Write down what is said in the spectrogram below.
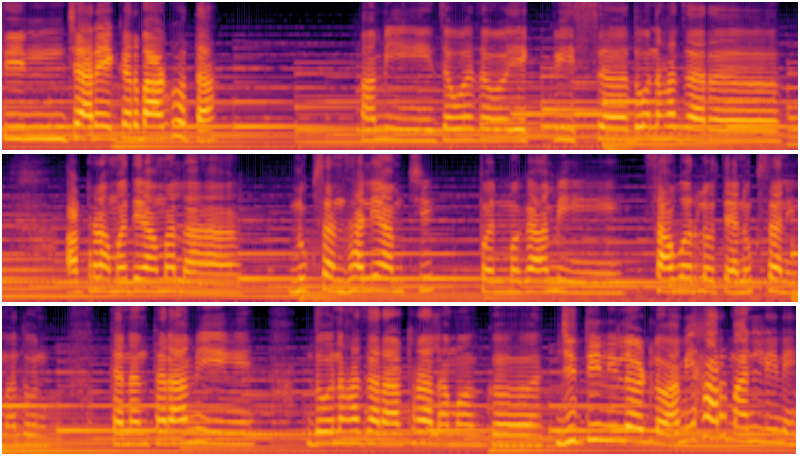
तीन चार एकर बाग होता. आम्ही जवळजवळ एकवीस दोन हजार अठरामध्ये आम्हाला नुकसान झाली आमची. पण मग आम्ही सावरलो त्या नुकसानीमधून. त्यानंतर आम्ही दोन हजार अठराला मग अ, जिद्दीने लढलो. आम्ही हार मानली नाही.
